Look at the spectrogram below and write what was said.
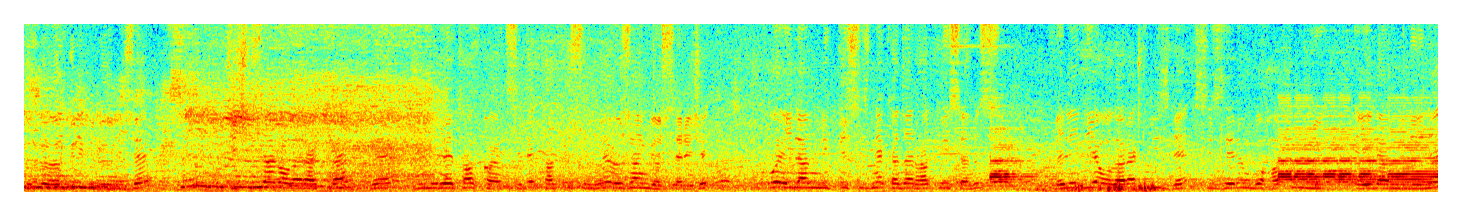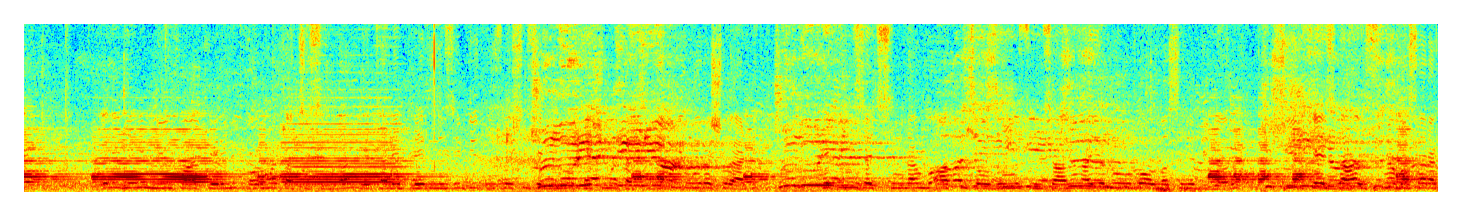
türlü örgütlülüğümüze kişisel olarak ben ve Cumhuriyet Halk Partisi de katkı sunmaya özen gösterecek. Bu eylemlilikte siz ne kadar haklıysanız belediye olarak biz de sizlerin bu haklı eylemliliğine belediyenin menfaatlerini korumak açısından ve taleplerinizi taşımak açısından bir uğraşı verdik. Hepimiz açısından bu atmış olduğumuz insanın hayırlı uğurlu olmasını diliyorum. Bir kez daha üstüne basarak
